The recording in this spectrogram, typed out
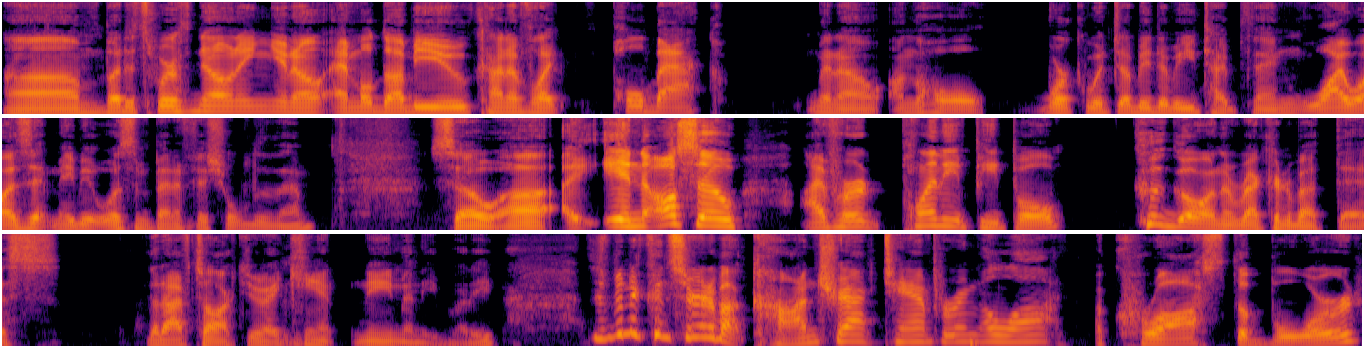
Um, but it's worth noting, you know, MLW kind of like pull back, you know, on the whole working with WWE type thing. Why was it? Maybe it wasn't beneficial to them. So, uh, and also, I've heard plenty of people could go on the record about this that I've talked to. I can't name anybody. There's been a concern about contract tampering a lot across the board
